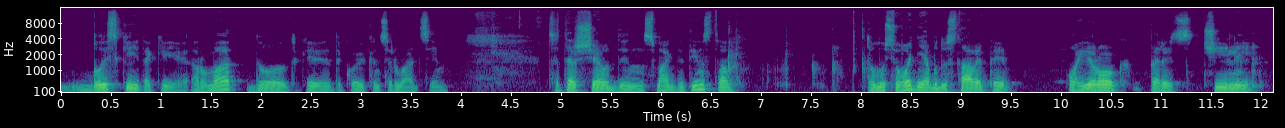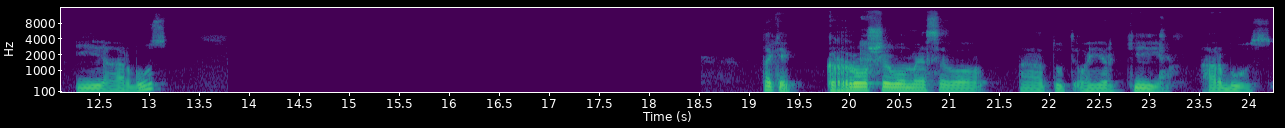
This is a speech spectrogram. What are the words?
близький такий аромат до таки, такої консервації. Це теж ще один смак дитинства. Тому сьогодні я буду ставити огірок, перець чилі і гарбуз. Таке крошево месиво. А, Тут огірки, гарбуз,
